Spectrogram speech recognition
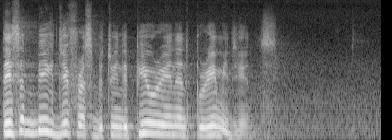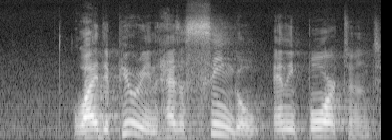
there's a big difference between the purine and pyrimidines. Why the purine has a single and important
